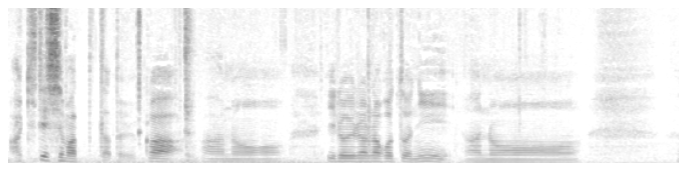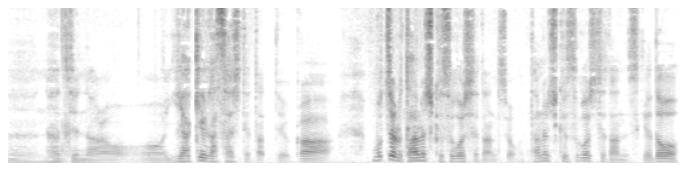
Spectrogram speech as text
飽きてしまってたというか、あのいろいろなことに、あのうん、て言うんだろう、嫌気がさしてたっていうか、もちろん楽しく過ごしてたんですよ。楽しく過ごしてたんですけど、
